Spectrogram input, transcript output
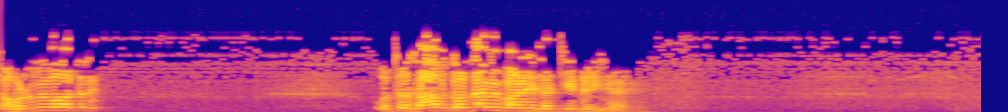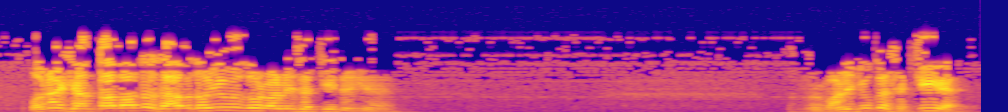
ਤਾਂ ਹੁਣ ਵੀ ਬਹੁਤ ਨੇ। ਉਹ ਤਾਂ ਸਾਬਤ ਹੁੰਦਾ ਵੀ ਬਾਣੀ ਸੱਚੀ ਨਹੀਂ ਹੈ। ਉਹਨਾਂ ਸ਼ੰਕਾ ਤੋਂ ਸਾਬਤ ਹੋਈ ਵੀ ਗੁਰਬਾਣੀ ਸੱਚੀ ਨਹੀਂ ਹੈ। ਗੁਰਬਾਣੀ ਜੋ ਕਿ ਸੱਚੀ ਹੈ।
